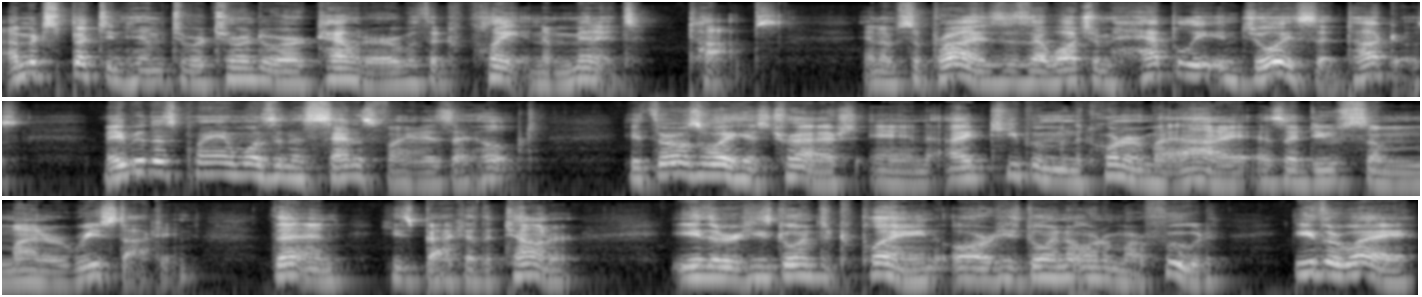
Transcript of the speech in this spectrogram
I'm expecting him to return to our counter with a complaint in a minute, tops. And I'm surprised as I watch him happily enjoy said tacos. Maybe this plan wasn't as satisfying as I hoped. He throws away his trash, and I keep him in the corner of my eye as I do some minor restocking. Then he's back at the counter. Either he's going to complain or he's going to order more food. Either way,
